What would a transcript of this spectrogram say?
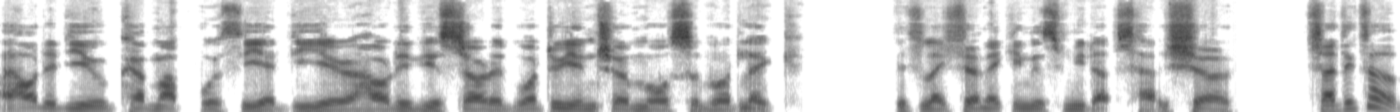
how did you come up with the idea? How did you start it? What do you enjoy most about like, if like Sure. making these meetups happen? Sure. So I think so,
